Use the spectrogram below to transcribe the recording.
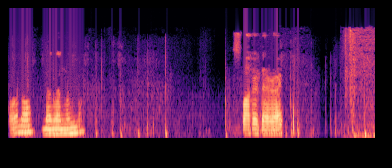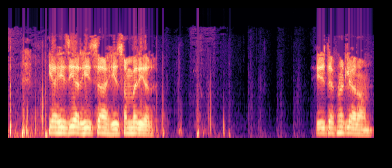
Oh no, no, no, no, no. Spotted there, right? Yeah, he's here. He's uh, he's somewhere here. He's definitely around.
